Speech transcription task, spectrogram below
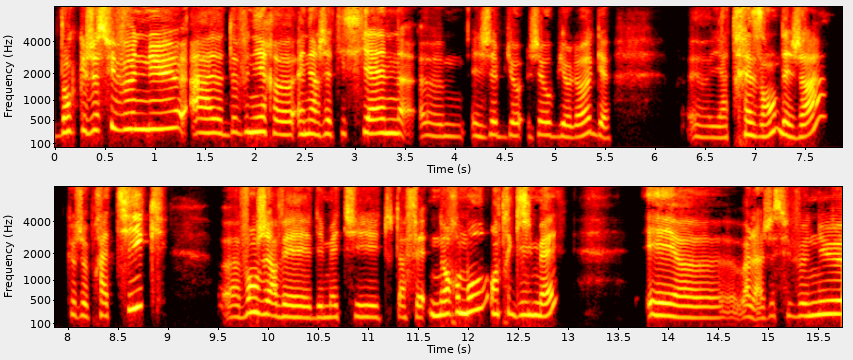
donc, je suis venue à devenir euh, énergéticienne euh, et géobiologue il y a 13 ans déjà, que je pratique. Avant, j'avais des métiers tout à fait normaux, entre guillemets. Et euh, voilà, je suis venue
